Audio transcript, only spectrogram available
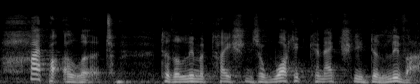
hyper alert to the limitations of what it can actually deliver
